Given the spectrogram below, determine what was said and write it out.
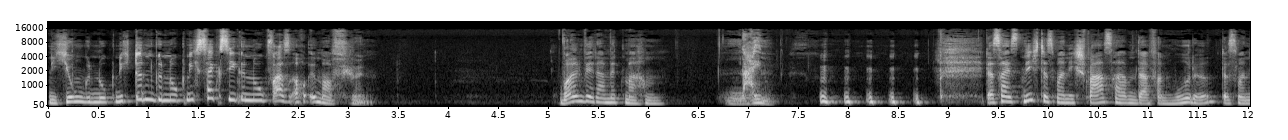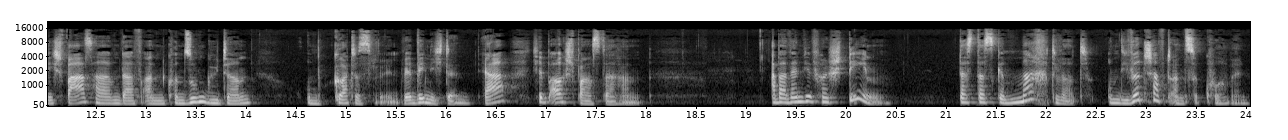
nicht jung genug, nicht dünn genug, nicht sexy genug, was auch immer fühlen. Wollen wir da mitmachen? Nein. das heißt nicht, dass man nicht Spaß haben darf an Mode, dass man nicht Spaß haben darf an Konsumgütern. Um Gottes Willen, wer bin ich denn? Ja, ich habe auch Spaß daran. Aber wenn wir verstehen, dass das gemacht wird, um die Wirtschaft anzukurbeln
